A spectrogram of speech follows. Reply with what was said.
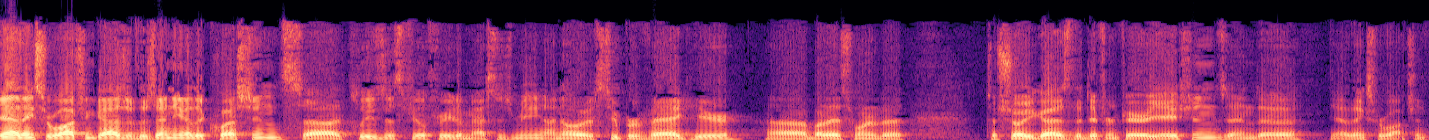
yeah, thanks for watching, guys. If there's any other questions, uh, please just feel free to message me. I know it was super vague here, uh, but I just wanted to, to show you guys the different variations. And uh, yeah, thanks for watching.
